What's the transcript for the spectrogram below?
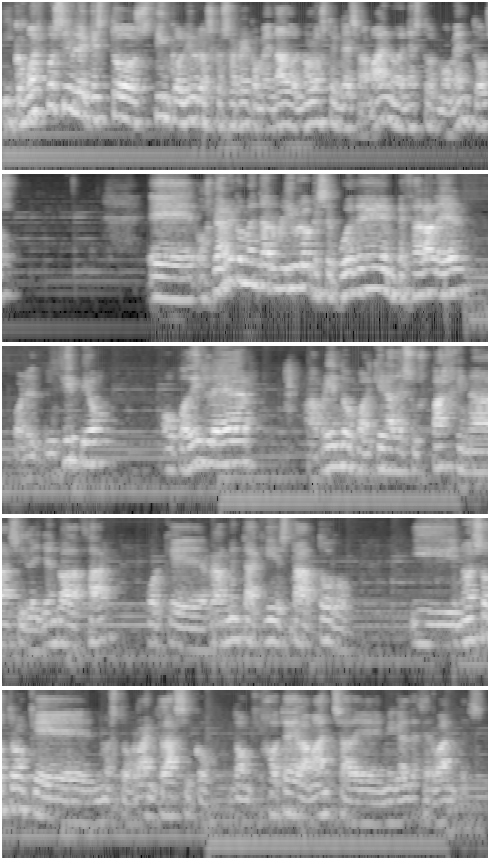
Y como es posible que estos cinco libros que os he recomendado no los tengáis a mano en estos momentos, eh, os voy a recomendar un libro que se puede empezar a leer por el principio o podéis leer abriendo cualquiera de sus páginas y leyendo al azar porque realmente aquí está todo. Y no es otro que nuestro gran clásico, Don Quijote de la Mancha de Miguel de Cervantes.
